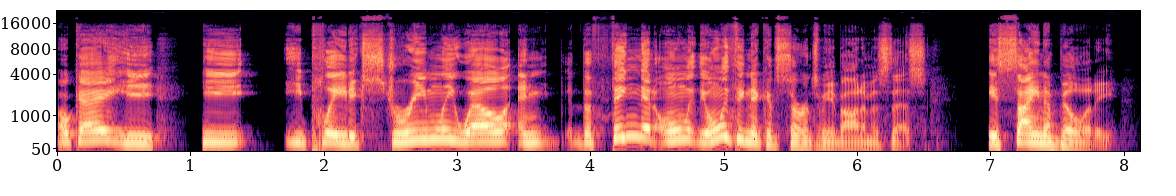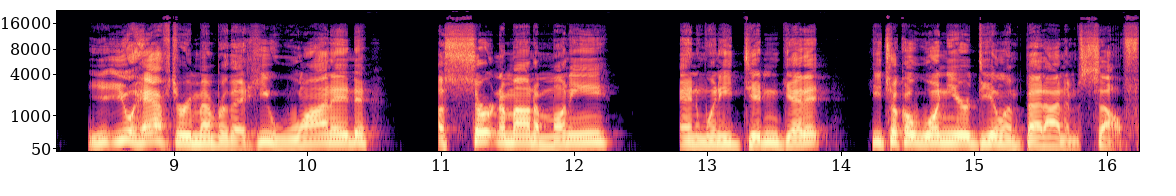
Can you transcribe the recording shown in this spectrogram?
Okay, he he he played extremely well, and the thing that only the only thing that concerns me about him is this is signability you have to remember that he wanted a certain amount of money, and when he didn't get it, he took a one year deal and bet on himself.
